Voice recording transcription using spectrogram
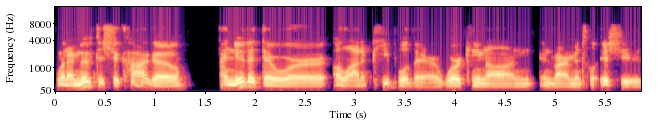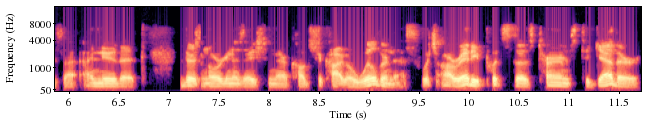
when I moved to Chicago, I knew that there were a lot of people there working on environmental issues. I, I knew that there's an organization there called Chicago Wilderness, which already puts those terms together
